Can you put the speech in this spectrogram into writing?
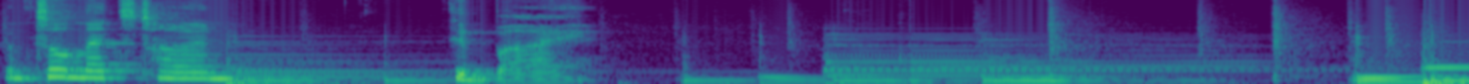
Until next time, goodbye. Thank you.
